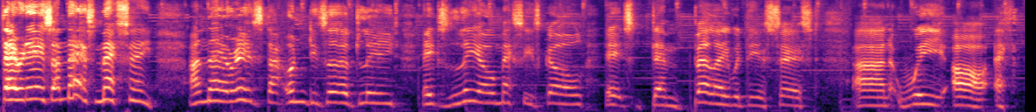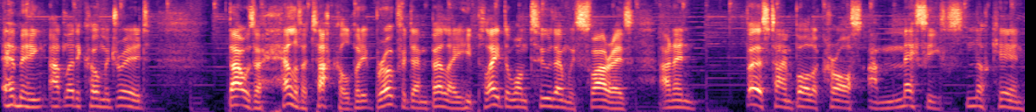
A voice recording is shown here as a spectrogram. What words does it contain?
There it is, and there's Messi! And there is that undeserved lead. It's Leo Messi's goal. It's Dembele with the assist. And we are FMing Atletico Madrid. That was a hell of a tackle, but it broke for Dembele. He played the 1-2 then with Suarez, and then First time ball across and Messi snuck in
